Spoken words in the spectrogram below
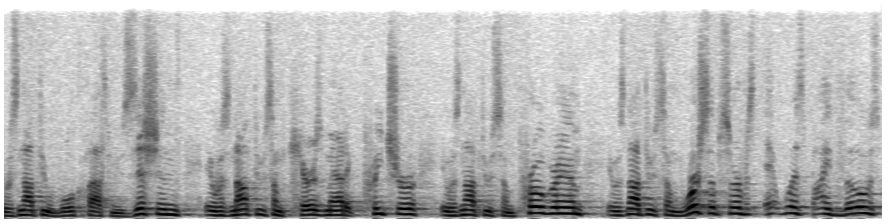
it was not through world class musicians, it was not through some charismatic preacher, it was not through some program, it was not through some worship service, it was by those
